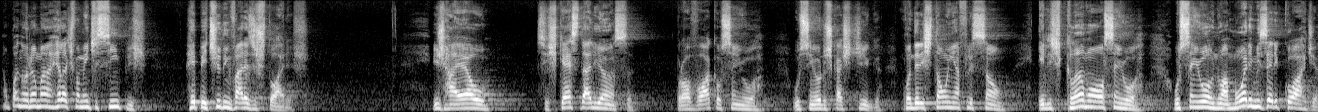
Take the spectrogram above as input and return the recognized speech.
é um panorama relativamente simples, repetido em várias histórias. Israel se esquece da aliança, provoca o Senhor, o Senhor os castiga. Quando eles estão em aflição, eles clamam ao Senhor. O Senhor, no amor e misericórdia,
